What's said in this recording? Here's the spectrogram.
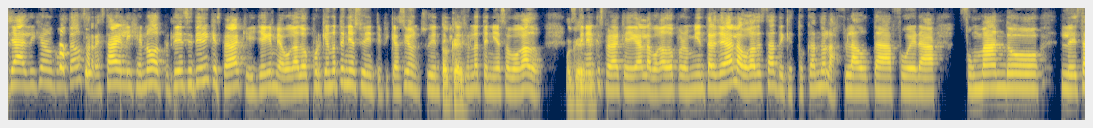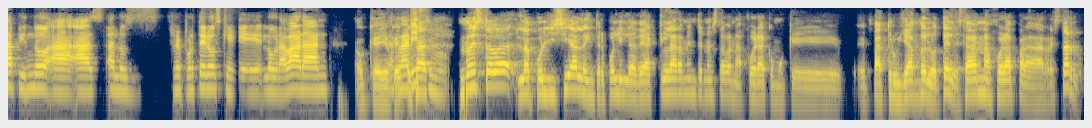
ya dijeron, como te vamos a arrestar, le dije, no, se tienen que esperar a que llegue mi abogado, porque no tenía su identificación, su identificación la tenía su abogado. Tenían que esperar a que llegara el abogado, pero mientras llegaba el abogado estaba de que tocando la flauta afuera, fumando, le estaba pidiendo a, a los reporteros que lo grabaran. Ok, ok. O sea, no estaba la policía, la Interpol y la DEA claramente no estaban afuera como que eh, patrullando el hotel, estaban afuera para arrestarlo.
